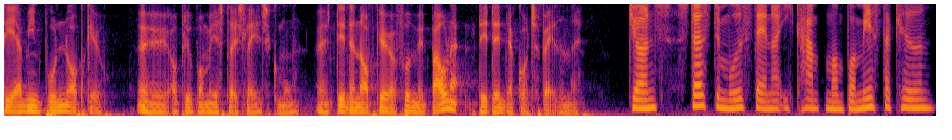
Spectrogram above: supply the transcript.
Det er min bundne opgave øh, at blive borgmester i Slagelse Kommune. Øh, det er den opgave, jeg har fået med et bagland. Det er den, jeg går til valget med. Johns største modstander i kampen om borgmesterkæden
